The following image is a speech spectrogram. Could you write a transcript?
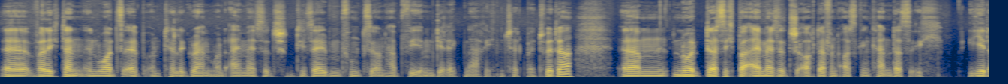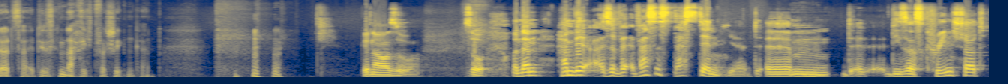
äh, weil ich dann in WhatsApp und Telegram und iMessage dieselben Funktionen habe wie im Direktnachrichtenchat bei Twitter. Ähm, nur, dass ich bei iMessage auch davon ausgehen kann, dass ich jederzeit diese Nachricht verschicken kann. genau so. So, und dann haben wir, also was ist das denn hier? Ähm, mhm. dieser Screenshot,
